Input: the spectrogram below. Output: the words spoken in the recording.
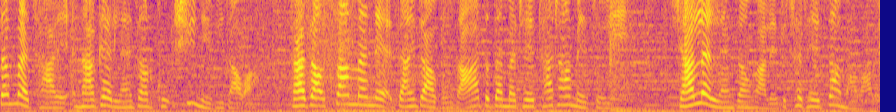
သတ်မှတ်ထားတဲ့အနာဂတ်လမ်းကြောင်းတစ်ခုရှိနေပြီးသားပါ ဒါကြောင့်စမှတ်တဲ့အတိုင်းအတာကိုသာတသက်မတ်ထဲထားထားမယ်ဆိုရင်ရလက်လမ်းကြောင်းကလည်းတစ်ချက်တည်းကျမှာပါပဲ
